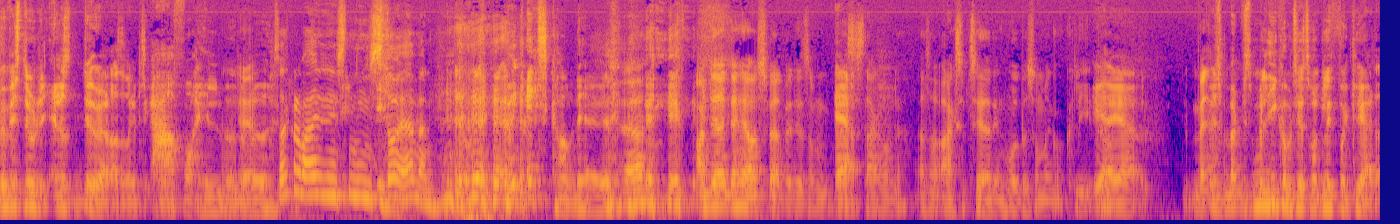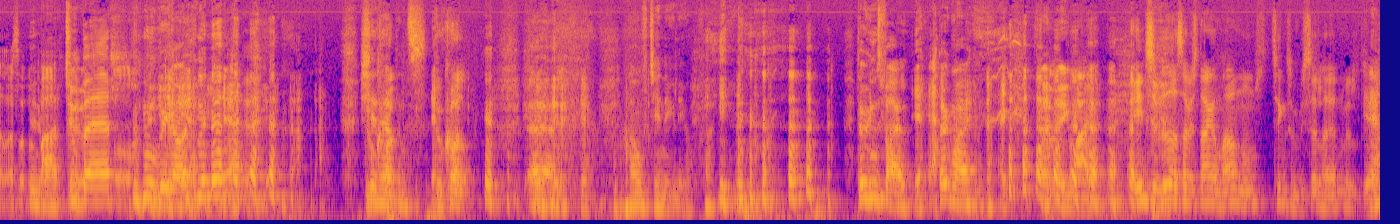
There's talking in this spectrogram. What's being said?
men hvis du ellers dør der, så er det ah, for helvede, Ja. du ved. Så skal der bare en sådan en historie mand. Det er jo ikke XCOM, det her, vel? Ja. Og det, det her er også svært ved det, som Ja. ja. snakker om det. Altså at acceptere, at det er en hovedperson, man godt kan lide. Ja, ja. Men, Hvis man, hvis man lige kommer til at trykke lidt forkert, eller så er Det det er bare too bad. Moving on. ja, ja. Shit du er kold. happens. Du er kold. Ja, ja. Og hun fortjener ikke leve. Fuck. det var hendes fejl. Ja. Det var ikke mig. Fandme ikke mig. Indtil videre, så har vi snakket meget om nogle ting, som vi selv har anmeldt. Ja.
